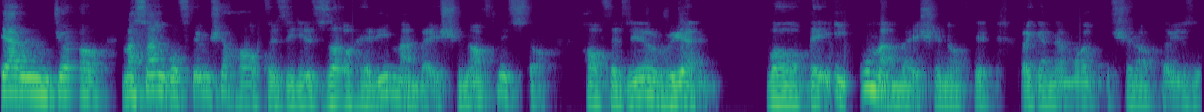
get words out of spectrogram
در اونجا مثلا گفته میشه حافظه ظاهری منبع شناخت نیست. حافظه ریل واقعی اون منبع شناخته. وگرنه ما شناخت های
